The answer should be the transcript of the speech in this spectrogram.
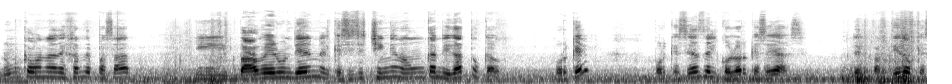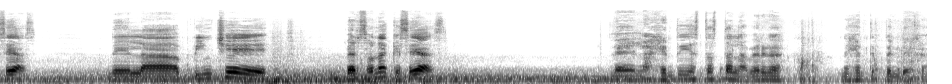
nunca van a dejar de pasar. Y va a haber un día en el que sí se chinguen a un candidato, cabrón. ¿Por qué? Porque seas del color que seas, del partido que seas, de la pinche persona que seas. La gente ya está hasta la verga de gente pendeja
